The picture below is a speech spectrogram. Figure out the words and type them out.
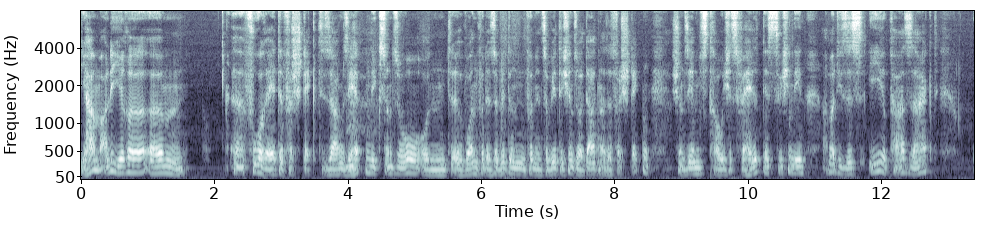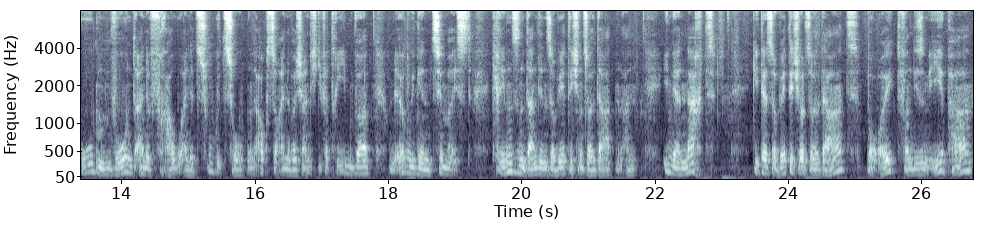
die haben alle ihre ähm, äh, Vorräte versteckt. Sie sagen, sie hätten nichts und so und äh, wollen von, der Sowjetun, von den sowjetischen Soldaten also verstecken. Schon sehr misstrauisches Verhältnis zwischen denen. Aber dieses Ehepaar sagt, oben wohnt eine Frau, eine zugezogene, auch so eine wahrscheinlich, die vertrieben war und irgendwie in dem Zimmer ist, grinsen dann den sowjetischen Soldaten an. In der Nacht geht der sowjetische Soldat, beäugt von diesem Ehepaar,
